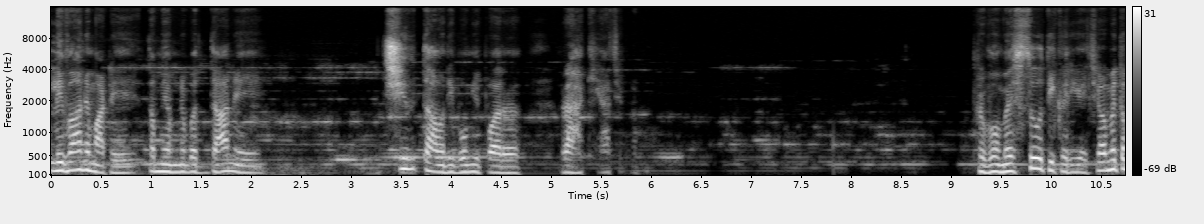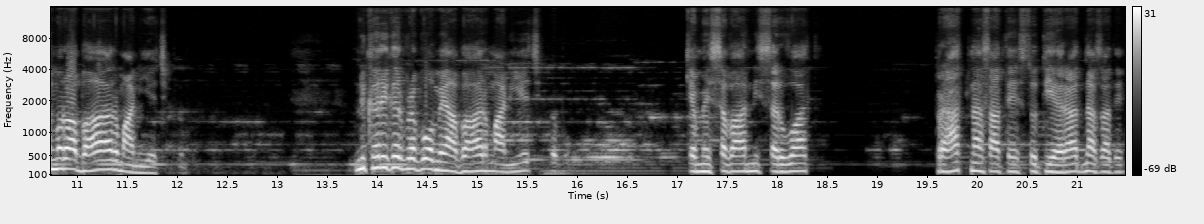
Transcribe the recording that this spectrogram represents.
લેવાને માટે તમે અમને બધાને જીવતાઓની ભૂમિ પર રાખ્યા છે પ્રભુ, અમે સ્તુતિ કરીએ છીએ. અમે તમારો આભાર માનીએ છીએ પ્રભુ. અને ખરેખર પ્રભુ, અમે આભાર માનીએ છીએ પ્રભુ કે અમે સવારની શરૂઆત પ્રાર્થના સાથે, સ્તુતિ, આરાધના સાથે,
